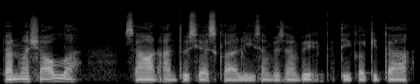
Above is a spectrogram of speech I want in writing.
Dan masya Allah sangat antusias sekali. Sampai-sampai ketika kita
